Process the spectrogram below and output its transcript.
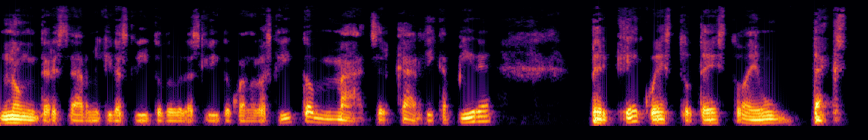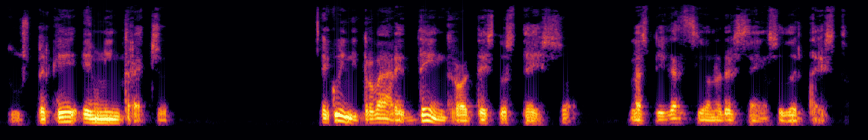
non interessarmi chi l'ha scritto, dove l'ha scritto, quando l'ha scritto, ma cercare di capire perché questo testo è un textus, perché è un intreccio. E quindi trovare dentro al testo stesso la spiegazione del senso del testo.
